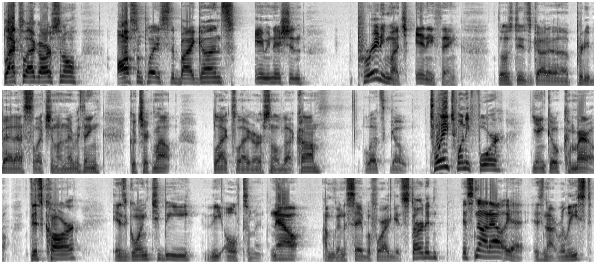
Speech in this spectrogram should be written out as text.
Black Flag Arsenal, awesome place to buy guns, ammunition, pretty much anything. Those dudes got a pretty badass selection on everything. Go check them out. Blackflagarsenal.com. Let's go. 2024 Yenko Camaro. This car is going to be the ultimate. Now, I'm going to say before I get started, it's not out yet. It's not released.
